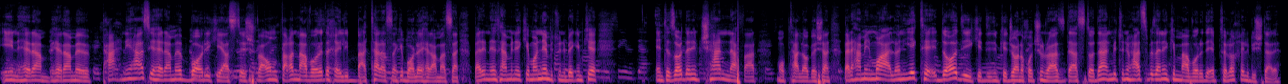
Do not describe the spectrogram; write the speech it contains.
این هرم هرم پهنی هست یا هرم باریکی هستش؟ و اون فقط موارد خیلی بدتر هستن که بالای هرم هستن. برای این همینه که ما نمی‌تونیم بگیم که انتظار داریم چند نفر مبتلا بشن. برای همین ما الان یک تعدادی که دیدیم که جان خودشون رو از دست دادن می‌تونیم حدس بزنیم که موارد ابتلا خیلی بیشتره.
